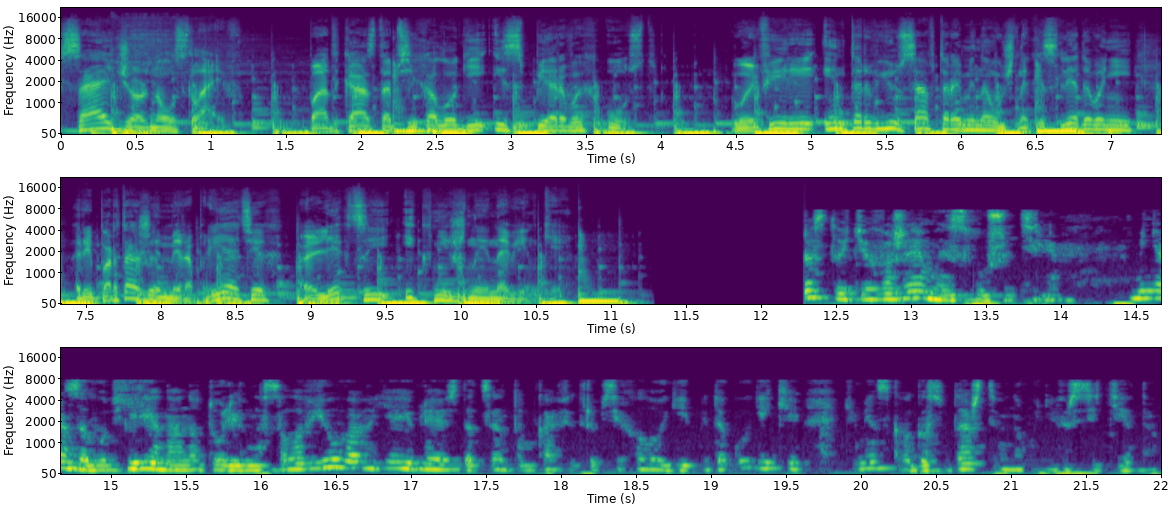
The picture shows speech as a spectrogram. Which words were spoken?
Side Journals Life. Подкаст о психологии из первых уст. В эфире интервью с авторами научных исследований, репортажи о мероприятиях, лекции и книжные новинки. Здравствуйте, уважаемые слушатели. Меня зовут Елена Анатольевна Соловьева. Я являюсь доцентом кафедры психологии и педагогики Тюменского государственного университета.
